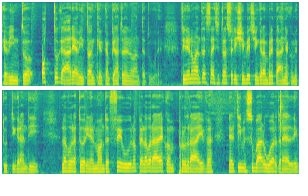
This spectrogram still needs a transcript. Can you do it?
che ha vinto 8 gare e ha vinto anche il campionato nel 92. Fine 96 si trasferisce invece in Gran Bretagna, come tutti i grandi lavoratori nel mondo F1, per lavorare con ProDrive nel team Subaru World Rally.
